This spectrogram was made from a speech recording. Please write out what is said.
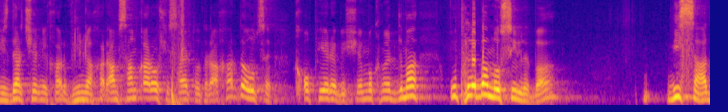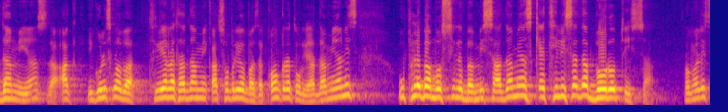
ვის დარჩენი ხარ ვინ ახარ ამ სამყაროში საერთოდ რა ხარ და უცებ ყოფიერების შემოქმედმა უფლება მოსილება მისა ადამიანს და აქ იგულისხმება თლიანად ადამიანი კაცობრიობას და კონკრეტული ადამიანის უფლება მოსილება მისა ადამიანს კეთილისა და ბოროტისა რომელიც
